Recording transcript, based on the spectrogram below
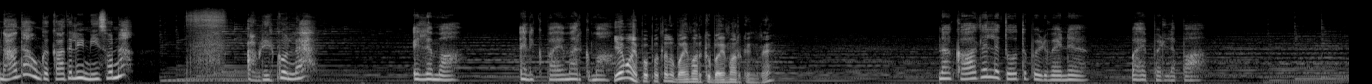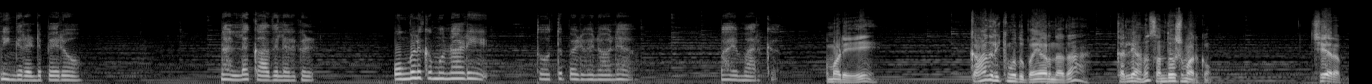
நான் தான் உங்க காதலி நீ சொன்னா? அப்படி இருக்கும்ல? இல்லம்மா எனக்கு பயமா இருக்குமா? ஏமா எப்ப பார்த்தாலும் பயமா இருக்கு பயமா இருக்குங்கிற? நான் காதல்ல தோத்து போயிடுவேன்னு பயப்படலப்பா. நீங்க ரெண்டு பேரும் நல்ல காதலர்கள். உங்களுக்கு முன்னாடி தோத்து போயிடுவேனோன்னு பயமா இருக்கு. அம்மாடி காதலிக்கும் போது பயம் இருந்தாதான் கல்யாணம் சந்தோஷமா இருக்கும். சேர் அப்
